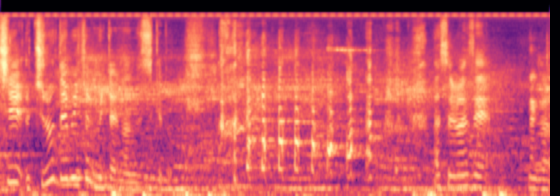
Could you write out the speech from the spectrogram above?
ちうちのデビジョンみたいなんですけど。あすみません。なんか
